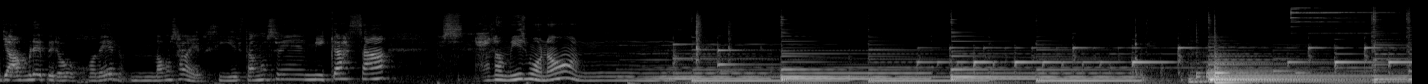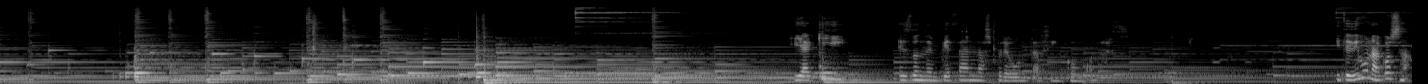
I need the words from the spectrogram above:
Ya, hombre, pero joder, vamos a ver, si estamos en mi casa, pues no es lo mismo, ¿no? Y aquí es donde empiezan las preguntas incómodas. Y te digo una cosa,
